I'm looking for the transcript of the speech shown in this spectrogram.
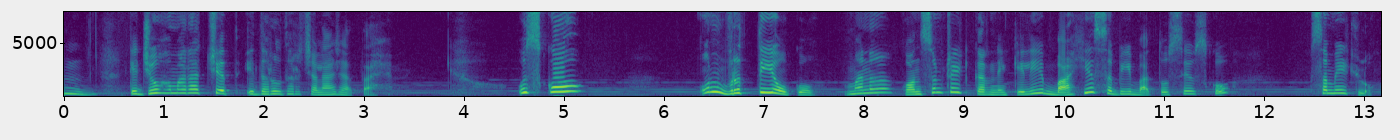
हम्म। कि जो हमारा चित्त इधर उधर चला जाता है उसको उन वृत्तियों को माना कंसंट्रेट करने के लिए बाह्य सभी बातों से उसको समेट लो।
